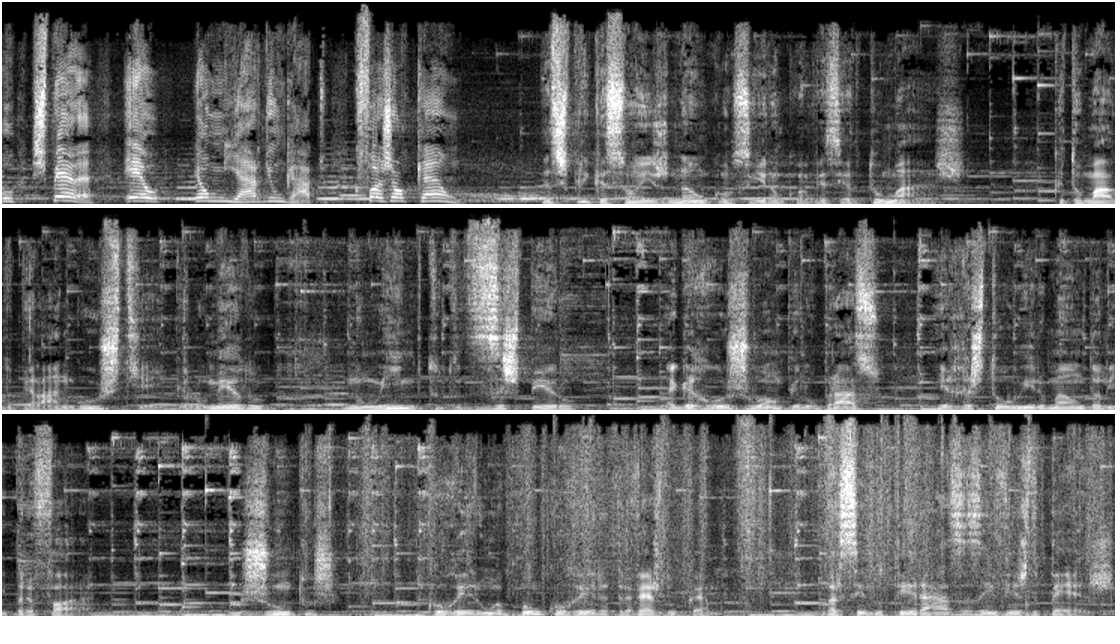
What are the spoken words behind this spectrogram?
Oh, espera, é o, é o miar de um gato que foge ao cão. As explicações não conseguiram convencer Tomás, que, tomado pela angústia e pelo medo, num ímpeto de desespero, agarrou João pelo braço e arrastou o irmão dali para fora. Juntos, correram a bom correr através do campo, parecendo ter asas em vez de pés,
